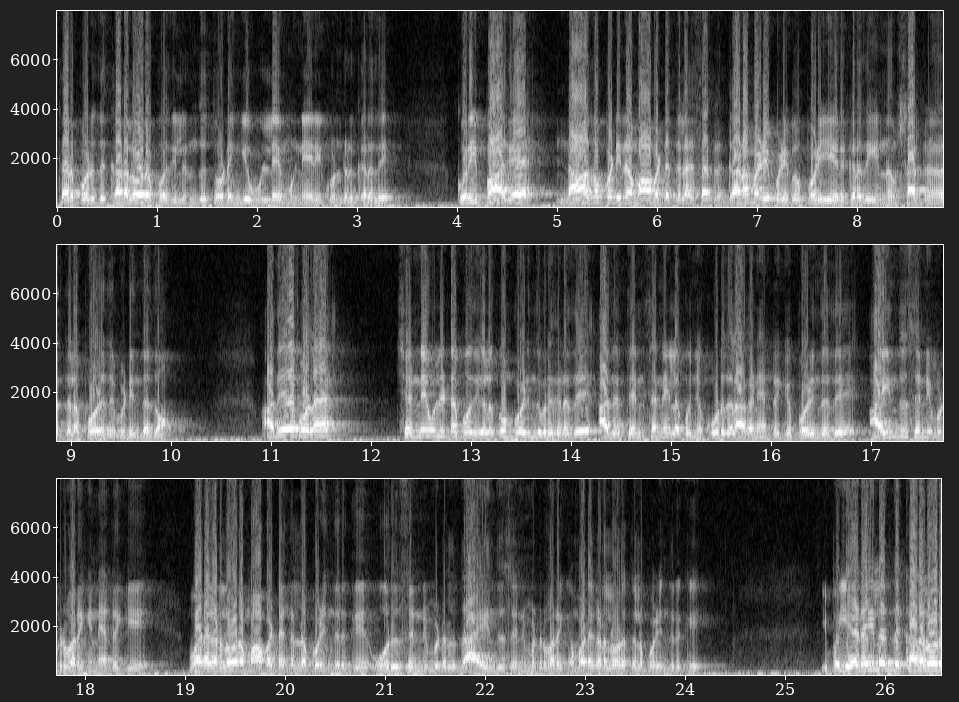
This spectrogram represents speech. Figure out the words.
தற்பொழுது கடலோர பகுதியிலிருந்து தொடங்கி உள்ளே முன்னேறி கொண்டிருக்கிறது. குறிப்பாக நாகப்பட்டினம் மாவட்டத்தில் சற்று கனமழை பொழிவு பொழிய இருக்கிறது. இன்னும் சற்று நேரத்தில் பொழுது விடிந்ததும். அதே போல் சென்னை உள்ளிட்ட பகுதிகளுக்கும் பொழிந்து வருகிறது. அது தென் சென்னையில் கொஞ்சம் கூடுதலாக நேற்றைக்கு பொழிந்தது. ஐந்து சென்டிமீட்டர் வரைக்கும் நேற்றைக்கு வடகடலோர மாவட்டங்களில் பொழிந்திருக்கு. ஒரு சென்டிமீட்டர்லேருந்து ஐந்து சென்டிமீட்டர் வரைக்கும் வடகடலோரத்தில் பொழிந்திருக்கு. இப்போ இடையில இந்த கடலோர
